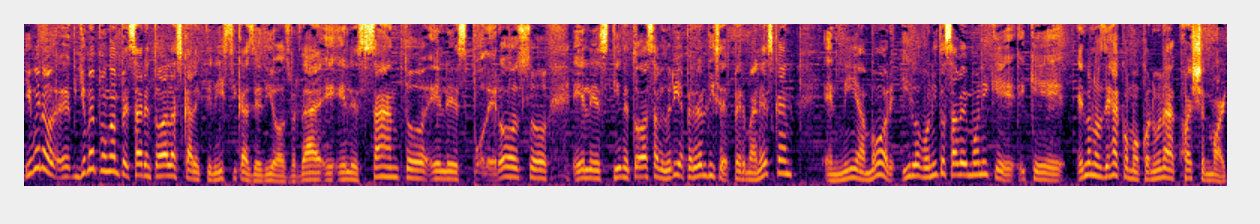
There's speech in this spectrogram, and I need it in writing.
Y bueno, eh, yo me pongo a pensar en todas las características de Dios, ¿verdad? E- Él es santo, Él es poderoso, Él es, tiene toda sabiduría, pero Él dice, permanezcan en mi amor. Y lo bonito, sabe, Moni, que, que Él no nos deja como con una question mark.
